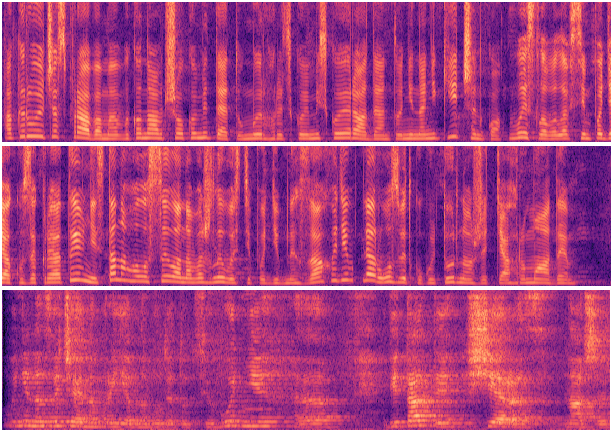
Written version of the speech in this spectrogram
А керуюча справами виконавчого комітету Миргородської міської ради Антоніна Нікітченко висловила всім подяку за креативність та наголосила на важливості подібних заходів для розвитку культурного життя громади. Мені надзвичайно приємно бути тут сьогодні, е, вітати ще раз наших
